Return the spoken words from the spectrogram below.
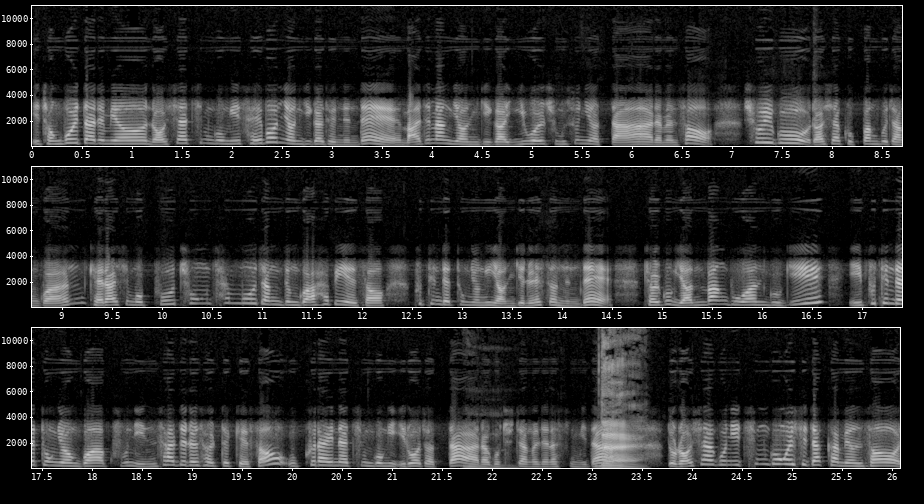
이 정보에 따르면 러시아 침공이 세 번 연기가 됐는데 마지막 연기가 2월 중순이었다라면서 쇼이구 러시아 국방부 장관, 게라시모프 총참모장 등과 합의해서 푸틴 대통령이 연기를 했었는데 결국 연방보안 보안국이 이 푸틴 대통령과 군 인사들을 설득해서 우크라이나 침공이 이루어졌다라고 음. 주장을 내놨습니다. 네. 또 러시아군이 침공을 시작하면서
